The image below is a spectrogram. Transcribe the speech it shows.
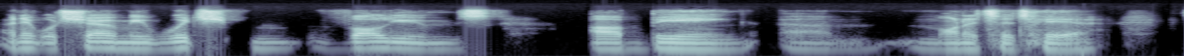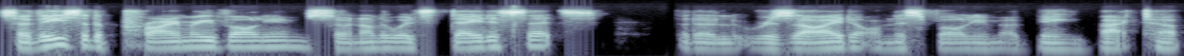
and it will show me which volumes are being um, monitored here. So these are the primary volumes. So in other words, data sets that are, reside on this volume are being backed up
